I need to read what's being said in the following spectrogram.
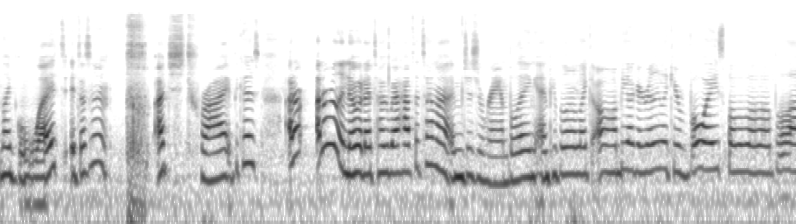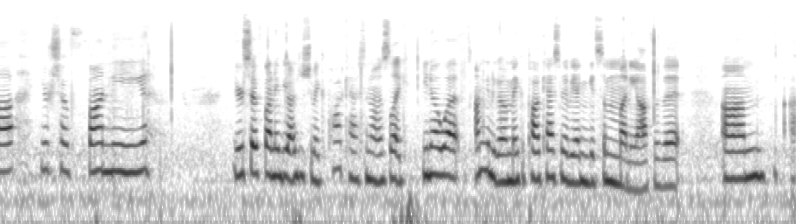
like what? It doesn't I just try because I don't I don't really know what I talk about half the time. I'm just rambling and people are like, "Oh, I'll be like I really like your voice, blah blah blah blah blah. You're so funny. You're so funny, Bianca. You should make a podcast." And I was like, "You know what? I'm gonna go and make a podcast. Maybe I can get some money off of it." Um, I,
